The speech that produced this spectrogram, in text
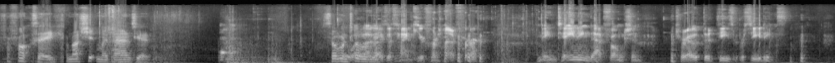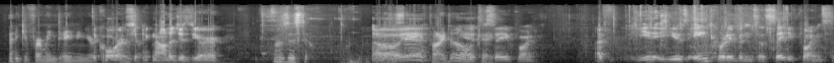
For fuck's sake. I'm not shitting my pants yet. Someone Well, told I'd me. like to thank you for that for maintaining that function throughout the, these proceedings. Thank you for maintaining your. The court composure. acknowledges your. What does this do? Oh It's yeah. save point. Oh, yeah, It's a okay. save point. I've you use ink ribbons as save points,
